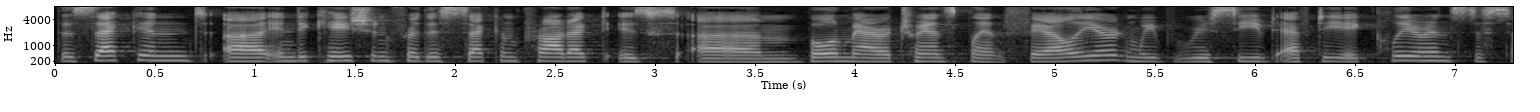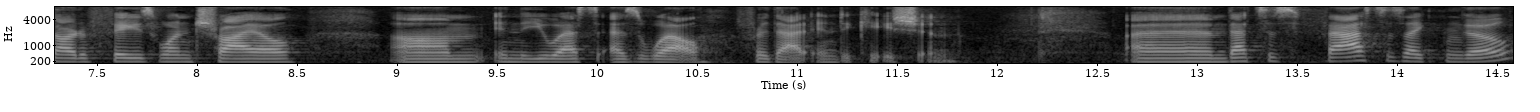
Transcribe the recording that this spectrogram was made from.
The second uh, indication for this second product is um, bone marrow transplant failure, and we've received FDA clearance to start a phase one trial um, in the US as well for that indication. And that's as fast as I can go.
